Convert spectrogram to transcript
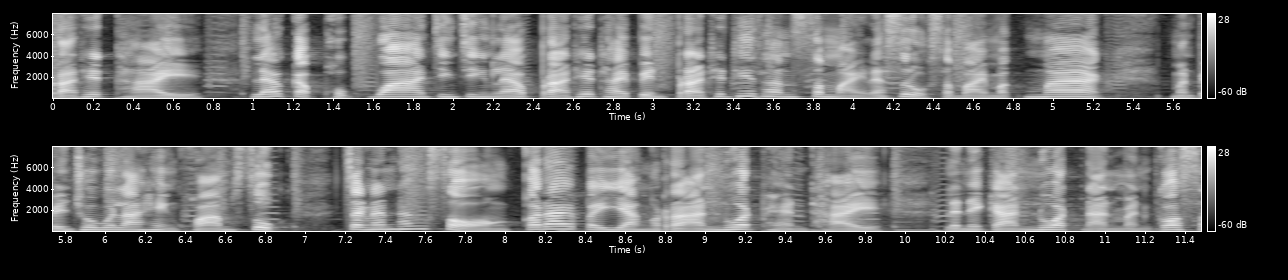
ประเทศไทย แล้วกลับพบว่าจริง ๆ แล้วประเทศไทยเป็นประเทศที่ทันสมัยและสะดวกสบายมาก ๆ มันเป็นช่วงเวลาแห่งความสุข จากนั้นทั้งสองก็ได้ไปยังร้านนวดแผนไทย และในการนวดนั้นมันก็ส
